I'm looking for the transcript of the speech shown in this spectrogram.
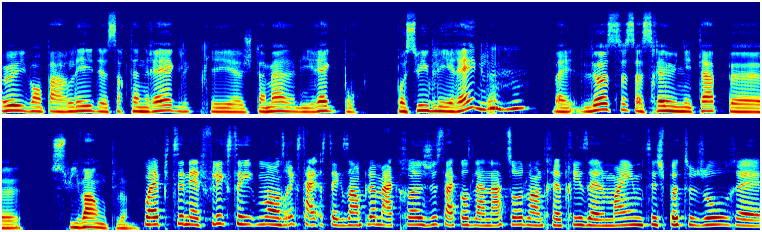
eux, ils vont parler de certaines règles, qui est justement les règles pour pas suivre les règles. Mm-hmm. Ben, là, ça, ça serait une étape euh, suivante. Ouais, puis tu sais, Netflix, on dirait que cet exemple-là m'accroche juste à cause de la nature de l'entreprise elle-même. Tu sais, je suis pas toujours, euh,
